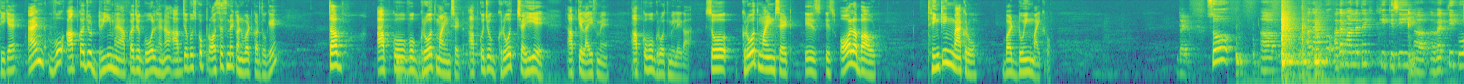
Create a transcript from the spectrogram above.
ठीक है? एंड वो आपका जो ड्रीम है, आपका जो गोल है ना, आप जब उसको प्रोसेस में कन्वर्ट कर दोगे, तब आपको वो ग्रोथ माइंडसेट आपको जो ग्रोथ चाहिए आपके लाइफ में, आपको वो ग्रोथ मिलेगा। So growth mindset is is all about thinking macro but doing micro. Right. So so, uh, अगर हमको अगर मान लेते हैं कि, कि किसी uh, व्यक्ति को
